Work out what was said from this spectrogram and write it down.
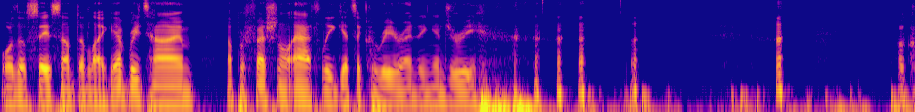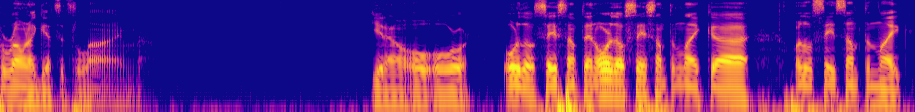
or they'll say something like, every time a professional athlete gets a career ending injury. a corona gets its lime. You know, or or, or they'll say something or they'll say something like uh, or they'll say something like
